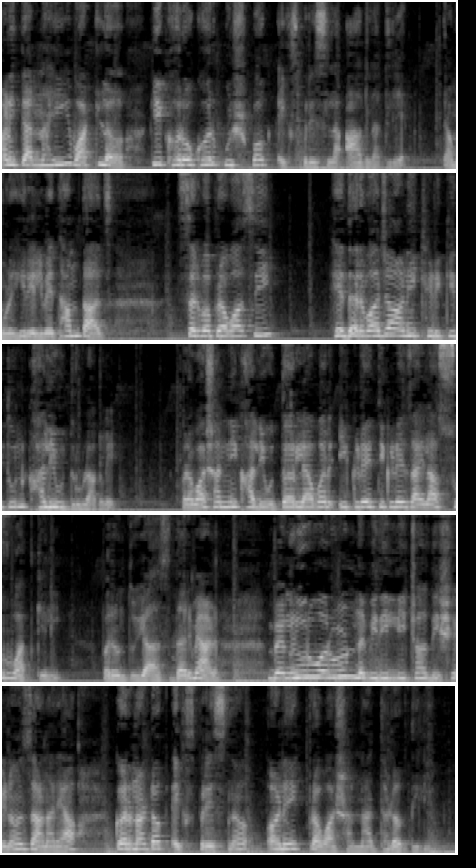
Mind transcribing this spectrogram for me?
आणि त्यांनाही वाटलं की खरोखर पुष्पक एक्सप्रेसला आग लागली आहे. त्यामुळे ही रेल्वे थांबताच सर्व प्रवासी हे दरवाजा आणि खिडकीतून खाली उतरू लागले. प्रवाशांनी खाली उतरल्यावर इकडे तिकडे जायला सुरुवात केली. परंतु याच दरम्यान बेंगळुरूवरून नवी दिल्लीच्या दिशेनं जाणाऱ्या कर्नाटक एक्सप्रेसनं अनेक प्रवाशांना धडक दिली.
